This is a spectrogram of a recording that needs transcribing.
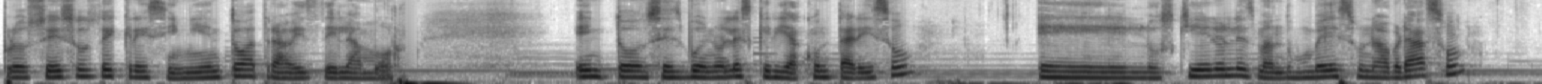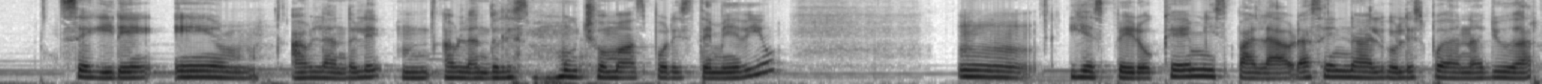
procesos de crecimiento a través del amor. Entonces, bueno, les quería contar eso. Eh, los quiero, les mando un beso, un abrazo. Seguiré em, hablándole, mm, hablándoles mucho más por este medio. Mm, y espero que mis palabras en algo les puedan ayudar.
